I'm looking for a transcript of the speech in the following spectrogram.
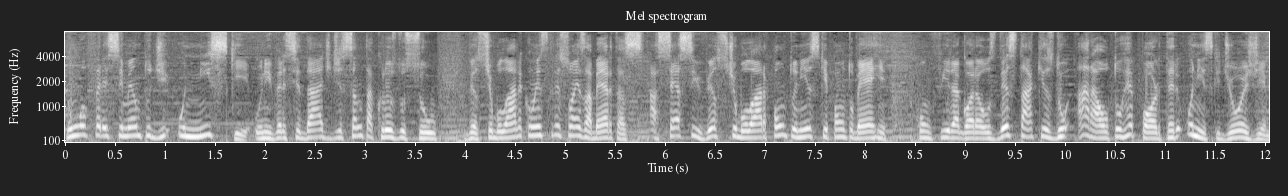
Um oferecimento de Unisque, Universidade de Santa Cruz do Sul. Vestibular com inscrições abertas. Acesse vestibular.unisque.br. Confira agora os destaques do Arauto Repórter Unisque de hoje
